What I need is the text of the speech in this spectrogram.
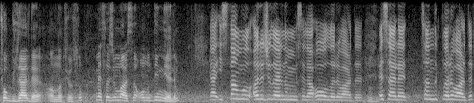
çok güzel de anlatıyorsun. Mesajın varsa onu dinleyelim. Ya İstanbul arıcılarının mesela oğulları vardır. Mesela tanıdıkları vardır.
